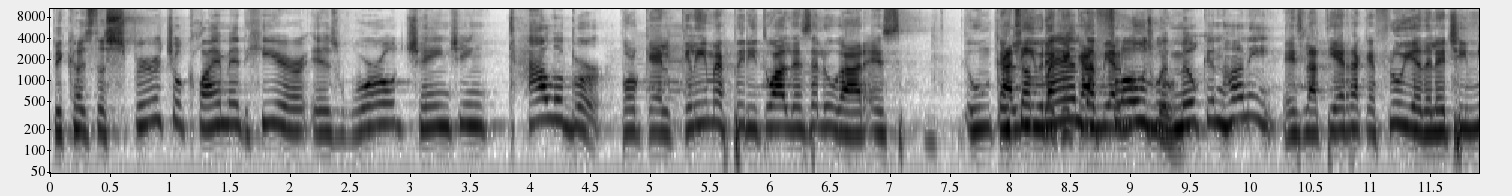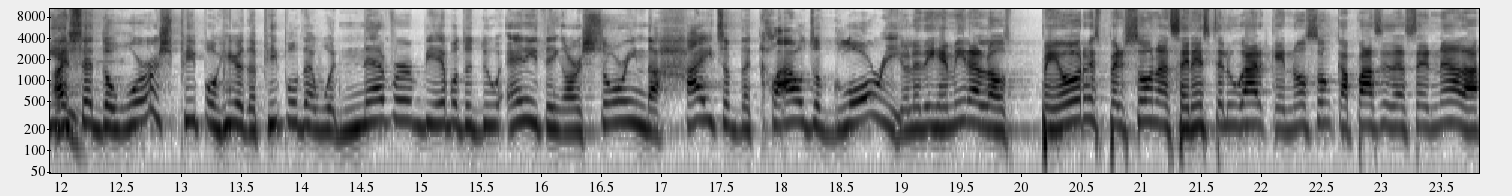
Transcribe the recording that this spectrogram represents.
Because the spiritual climate here is world changing caliber. Porque el clima espiritual de ese lugar es un calibre que cambia el mundo. milk and honey. Es la tierra que fluye de leche y I miel. I said the worst people here, the people that would never be able to do anything, are soaring the heights of the clouds of glory. Yo le dije, mira, los peores personas en este lugar que no son capaces de hacer nada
